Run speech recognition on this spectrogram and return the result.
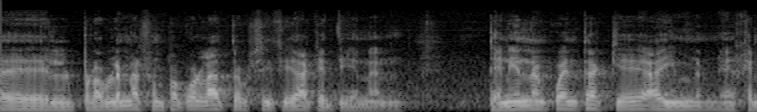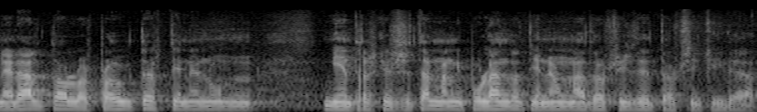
eh, el problema es un poco la toxicidad que tienen teniendo en cuenta que en general todos los productos tienen un, mientras que se están manipulando, tienen una dosis de toxicidad,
